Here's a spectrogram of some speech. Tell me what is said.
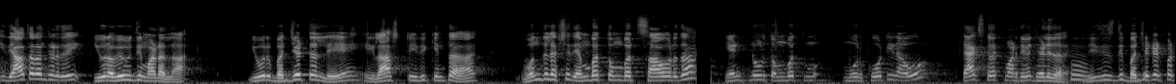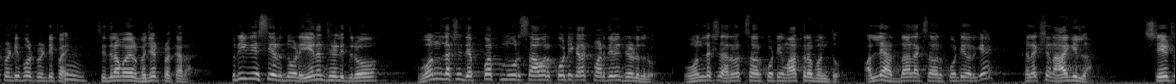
ಇದು ಯಾವ ತರ ಅಂತ ಹೇಳಿದ್ರೆ ಇವರು ಅಭಿವೃದ್ಧಿ ಮಾಡಲ್ಲ. ಇವರು ಬಜೆಟ್ ಅಲ್ಲಿ ಈಗ ಲಾಸ್ಟ್ ಇದಕ್ಕಿಂತ ಒಂದು ಲಕ್ಷದ ಎಂಬತ್ತೊಂಬತ್ತು ಸಾವಿರದ ಎಂಟುನೂರ ತೊಂಬತ್ ಮೂರು ಕೋಟಿ ನಾವು ಟ್ಯಾಕ್ಸ್ ಕಲೆಕ್ಟ್ ಮಾಡ್ತೀವಿ ಅಂತ ಹೇಳಿದ್ದಾರೆ. This is the budgeted for twenty four twenty five Siddaramaiah budget ಪ್ರಕಾರ. ಪ್ರೀವಿಯಸ್ ಇಯರ್ ನೋಡಿ ಏನಂತ ಹೇಳಿದ್ರು? ಒಂದ್ ಲಕ್ಷದ ಎಪ್ಪತ್ಮೂರು ಸಾವಿರ ಕೋಟಿ ಕಲೆಕ್ಟ್ ಮಾಡ್ತೀವಿ ಅಂತ ಹೇಳಿದ್ರು. ಒಂದ್ ಲಕ್ಷದ ಅರವತ್ತು ಸಾವಿರ ಕೋಟಿ ಮಾತ್ರ ಬಂತು. ಅಲ್ಲೇ ಹದಿನಾಲ್ಕು ಸಾವಿರ ಕೋಟಿ ಅವರಿಗೆ ಕಲೆಕ್ಷನ್ ಆಗಿಲ್ಲ. ಸ್ಟೇಟ್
